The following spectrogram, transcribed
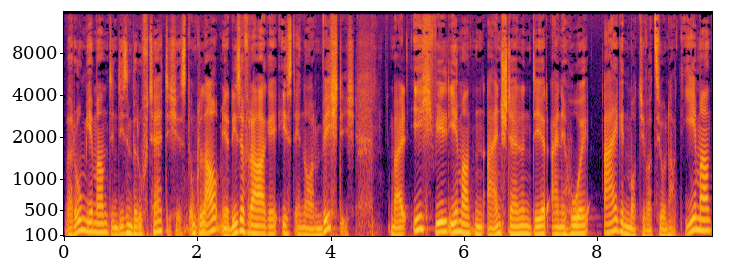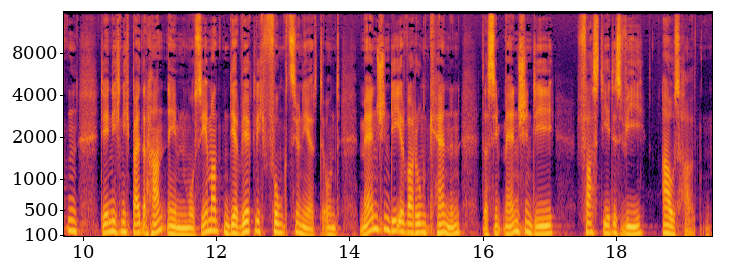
warum jemand in diesem Beruf tätig ist? Und glaub mir, diese Frage ist enorm wichtig, weil ich will jemanden einstellen, der eine hohe Eigenmotivation hat. Jemanden, den ich nicht bei der Hand nehmen muss. Jemanden, der wirklich funktioniert. Und Menschen, die ihr Warum kennen, das sind Menschen, die fast jedes Wie aushalten.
